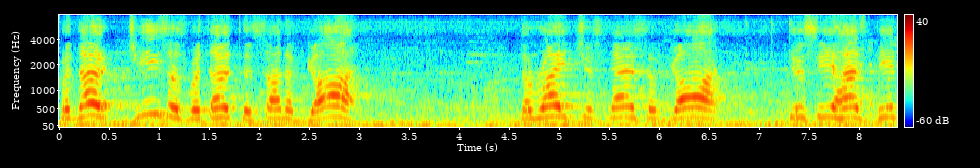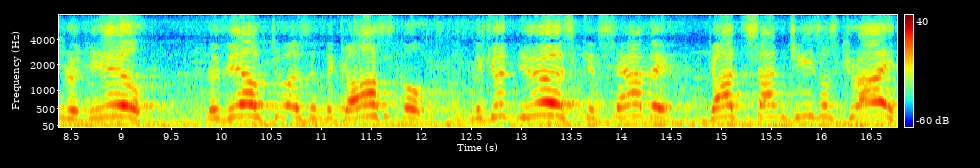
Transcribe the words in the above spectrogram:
without Jesus, without the Son of God. The righteousness of God, you see, has been revealed, revealed to us in the gospel. The good news concerning God's Son, Jesus Christ.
